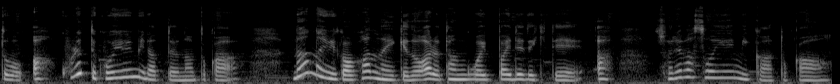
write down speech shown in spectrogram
とあこれってこういう意味だったよなとか何の意味か分かんないけどある単語がいっぱい出てきてあそれはそういう意味かとか。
